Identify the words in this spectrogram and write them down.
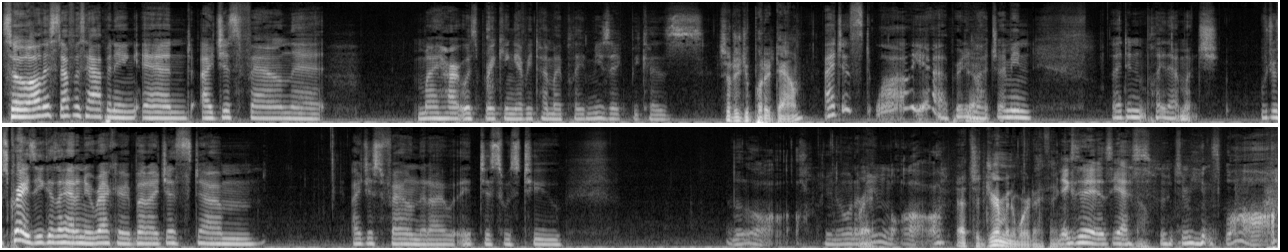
So all this stuff was happening, and I just found that my heart was breaking every time I played music because So did you put it down? I just, well, yeah, pretty Yeah. much. I mean, I didn't play that much, which was crazy because I had a new record, but I just, um, I just found that I it just was too. Blah, you know what Right. I mean? Blah. That's a German word, I think. It is, yes, which means blah.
